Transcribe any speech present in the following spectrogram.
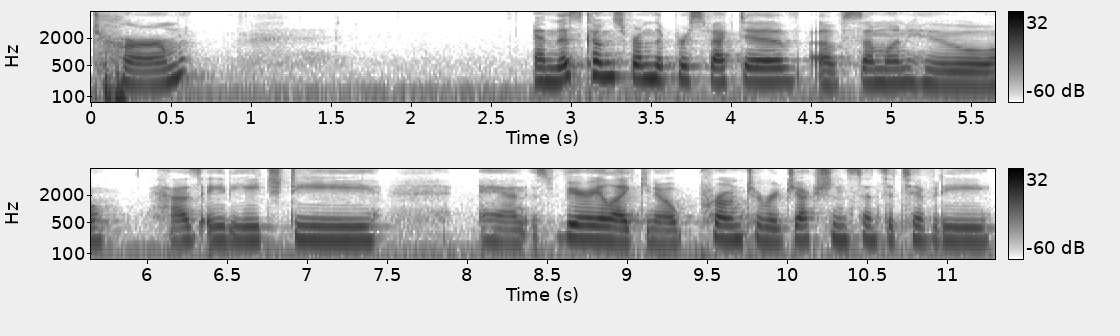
term, and this comes from the perspective of someone who has ADHD and is very like, you know, prone to rejection sensitivity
